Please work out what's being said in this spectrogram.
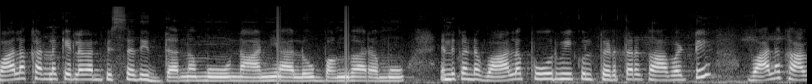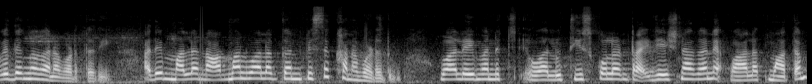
వాళ్ళ కళ్ళకి ఎట్లా కనిపిస్తుంది? ధనము నాణ్యాలు బంగారము. ఎందుకంటే వాళ్ళ పూర్వీకులు పెడతారు కాబట్టి వాళ్ళకు ఆ విధంగా కనబడుతుంది. అదే మళ్ళీ నార్మల్ వాళ్ళకి కనిపిస్తే కనబడదు. వాళ్ళు ఏమైనా వాళ్ళు తీసుకోవాలని ట్రై చేసినా కానీ వాళ్ళకు మాత్రం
